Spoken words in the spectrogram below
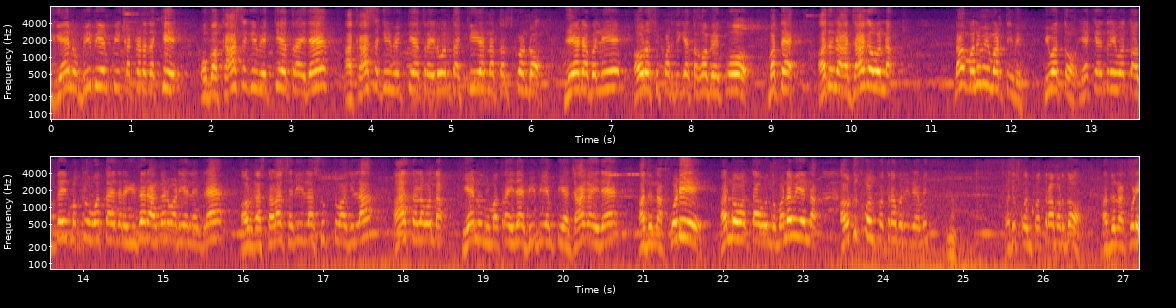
ಈಗೇನು ಬಿಬಿಎಂಪಿ ಕಟ್ಟಡದ ಕೀ ಒಬ್ಬ ಖಾಸಗಿ ವ್ಯಕ್ತಿ ಹತ್ರ ಇದೆ. ಆ ಖಾಸಗಿ ವ್ಯಕ್ತಿ ಹತ್ರ ಇರುವಂತ ಕೀಯನ್ನ ತರಿಸ್ಕೊಂಡು ಎ ಡಬಲಿ ಅವರ ಸುಪರ್ದಿಗೆ ತಗೋಬೇಕು. ಮತ್ತೆ ಅದನ್ನ ಆ ಜಾಗವನ್ನ ನಾವು ಮನವಿ ಮಾಡ್ತೀವಿ. ಇವತ್ತು ಯಾಕೆಂದ್ರೆ ಇವತ್ತು ಹದಿನೈದು ಮಕ್ಕಳು ಓದ್ತಾ ಇದ್ದಾರೆ. ಇದ್ದಾರೆ ಅಂಗನವಾಡಿಯಲ್ಲಿ ಅಂದ್ರೆ ಅವ್ರಿಗೆ ಆ ಸ್ಥಳ ಸರಿ ಇಲ್ಲ ಸೂಕ್ತವಾಗಿಲ್ಲ. ಆ ಸ್ಥಳವನ್ನ ಏನು ನಿಮ್ಮ ಹತ್ರ ಇದೆ? ಬಿಬಿಎಂಪಿಯ ಜಾಗ ಇದೆ. ಅದನ್ನ ಕೊಡಿ ಅನ್ನುವಂತ ಒಂದು ಮನವಿಯನ್ನ ಅದಕ್ಕೊಂದು ಪತ್ರ ಬರೀರಿ ಅಮಿತ್. ಅದಕ್ಕೊಂದು ಪತ್ರ ಬರೆದು ಅದನ್ನ ಕೊಡಿ.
